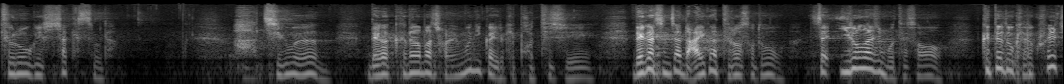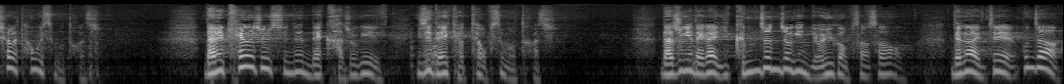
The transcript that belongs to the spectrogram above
들어오기 시작했습니다. 아, 지금은 내가 그나마 젊으니까 이렇게 버티지. 내가 진짜 나이가 들어서도 진짜 일어나지 못해서 그때도 계속 휠체어를 타고 있으면 어떡하지? 나를 케어해줄 수 있는 내 가족이 이제 내 곁에 없으면 어떡하지? 나중에 내가 이 금전적인 여유가 없어서 내가 이제 혼자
